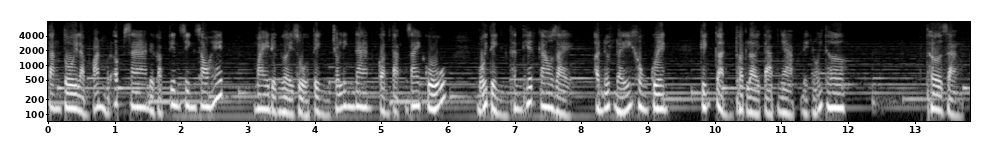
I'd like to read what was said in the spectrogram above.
Tăng tôi làm quan một ấp xa Được gặp tiên sinh sau hết, May được người rủ tình cho Linh Đan Còn tặng giai cú. Mối tình thân thiết cao dày, Ân ước đấy không quên, Kính cẩn thuật lời tạp nhạp để nói thơ. Thơ rằng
